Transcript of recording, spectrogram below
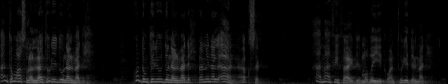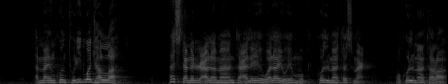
أنتم أصلا لا تريدون المدح. كنتم تريدون المدح فمن الآن أقصر. ما في فائده مضيك وأن تريد المدح. أما إن كنت تريد وجه الله. فاستمر على ما أنت عليه ولا يهمك. كل ما تسمع وكل ما ترى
